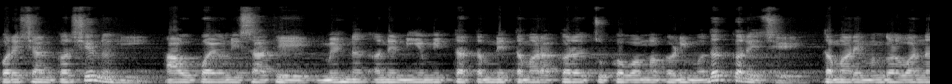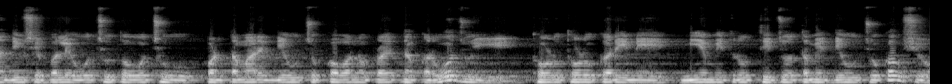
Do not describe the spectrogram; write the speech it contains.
પરેશાન કરશે નહીં. આ ઉપાયોની સાથે મહેનત અને નિયમિતતા તમને તમારા કરજ ચૂકવવામાં ઘણી મદદ કરે છે. તમારે મંગળવારના દિવસે ભલે ઓછું તો ઓછું, પણ તમારે દેવું ચૂકવવાનો પ્રયત્ન કરવો જોઈએ. થોડું થોડું કરીને નિયમિત રૂપથી જો તમે દેવું ચૂકવશો,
